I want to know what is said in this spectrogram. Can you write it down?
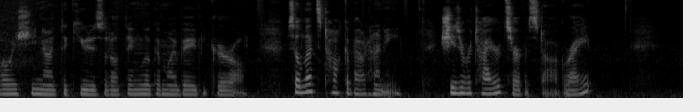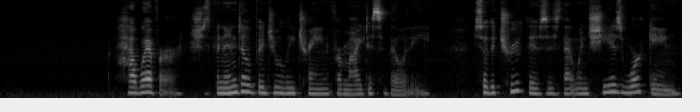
Oh, is she not the cutest little thing? Look at my baby girl. So let's talk about Honey. She's a retired service dog, right? However, she's been individually trained for my disability. So the truth is is that when she is working,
